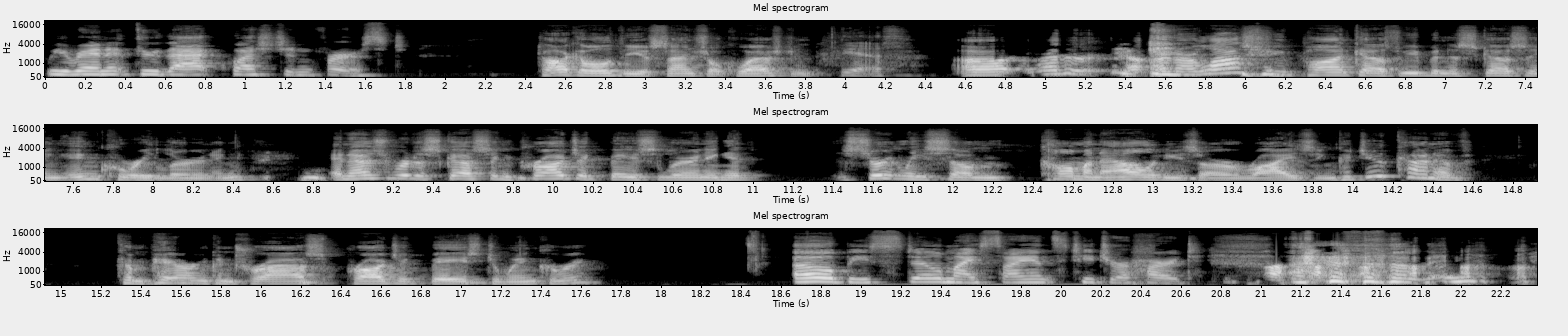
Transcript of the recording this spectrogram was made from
We ran it through that question first. Talk about the essential question. Yes. Uh, Heather, in our last few podcasts, we've been discussing inquiry learning. And as we're discussing project based learning, it certainly some commonalities are arising. Could you kind of compare and contrast project based to inquiry? Oh, be still my science teacher heart.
